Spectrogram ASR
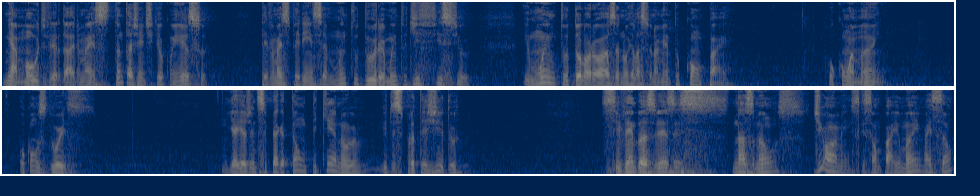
me amou de verdade, mas tanta gente que eu conheço teve uma experiência muito dura, muito difícil e muito dolorosa no relacionamento com o pai, ou com a mãe, ou com os dois. E aí a gente se pega tão pequeno e desprotegido, se vendo às vezes nas mãos de homens que são pai e mãe, mas são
